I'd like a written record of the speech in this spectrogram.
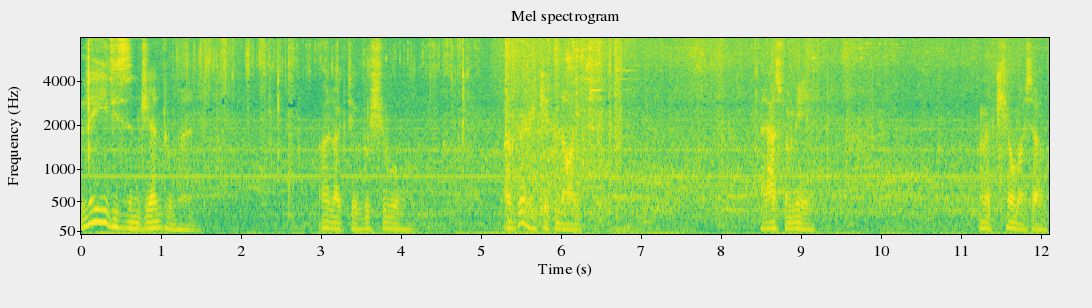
Ladies and gentlemen, I'd like to wish you all a very good night. And as for me, I'm gonna kill myself.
